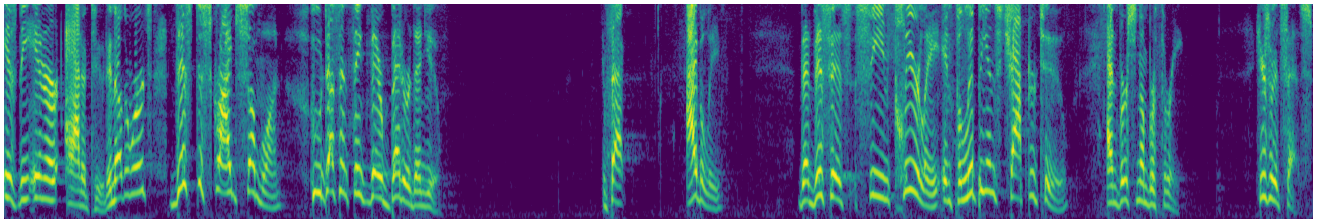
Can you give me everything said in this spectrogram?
is the inner attitude. In other words, this describes someone who doesn't think they're better than you. In fact, I believe that this is seen clearly in Philippians chapter 2 and verse number 3. Here's what it says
